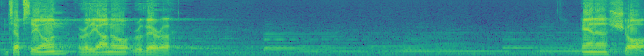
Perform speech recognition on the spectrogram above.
Concepcion Aureliano Rivera. Anna Shaw.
